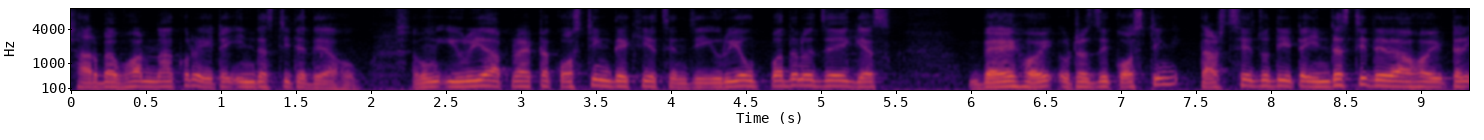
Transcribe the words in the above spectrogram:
সার ব্যবহার না করে এটা ইন্ডাস্ট্রিতে দেয়া হোক। এবং ইউরিয়া আপনারা একটা কস্টিং দেখিয়েছেন যে ইউরিয়া উৎপাদনে যে গ্যাস ব্যয় হয়, ওটার যে কস্টিং তার চেয়ে যদি এটা ইন্ডাস্ট্রিতে দেওয়া হয়, এটার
